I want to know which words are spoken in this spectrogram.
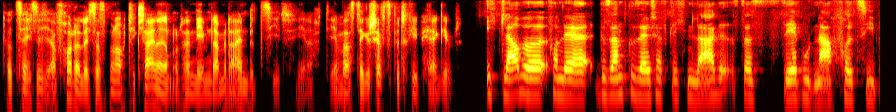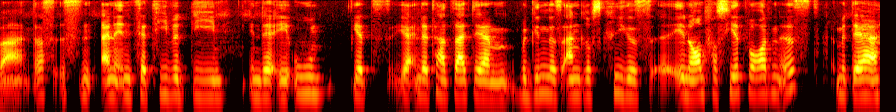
tatsächlich erforderlich, dass man auch die kleineren Unternehmen damit einbezieht, je nachdem, was der Geschäftsbetrieb hergibt. Ich glaube, von der gesamtgesellschaftlichen Lage ist das sehr gut nachvollziehbar. Das ist eine Initiative, die in der EU jetzt ja in der Tat seit dem Beginn des Angriffskrieges äh, enorm forciert worden ist. Mit der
